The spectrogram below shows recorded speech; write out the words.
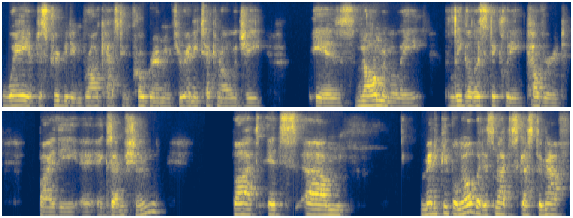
way of distributing broadcasting programming through any technology is nominally, legalistically covered by the exemption. But it's, um, many people know, but it's not discussed enough.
